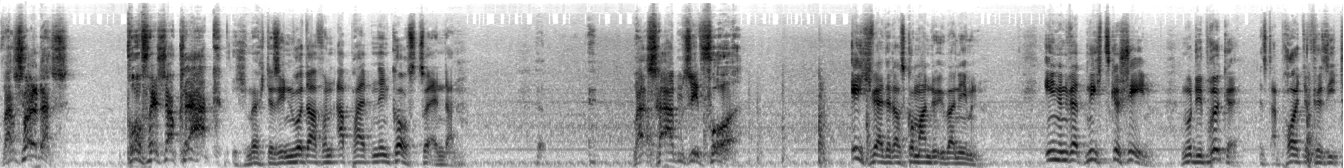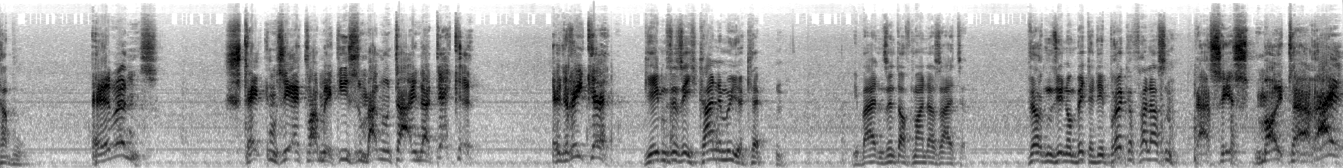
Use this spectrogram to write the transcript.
Was soll das? Professor Clark! Ich möchte Sie nur davon abhalten, den Kurs zu ändern. Was haben Sie vor? Ich werde das Kommando übernehmen. Ihnen wird nichts geschehen. Nur die Brücke ist ab heute für Sie tabu. Evans! Stecken Sie etwa mit diesem Mann unter einer Decke? Enrique! Geben Sie sich keine Mühe, Captain. Die beiden sind auf meiner Seite. Würden Sie nun bitte die Brücke verlassen? Das ist Meuterei!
